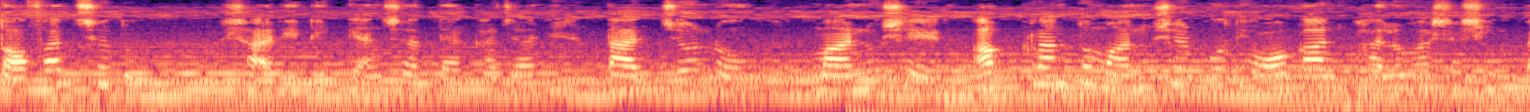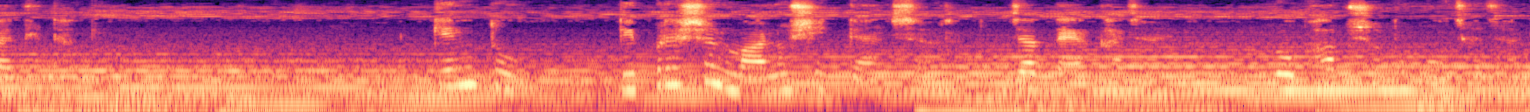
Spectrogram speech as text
তফাৎ শুধু শারীরিক ক্যান্সার দেখা যায়, তার জন্য মানুষের, আক্রান্ত মানুষের প্রতি অগাধ ভালোবাসা সিম্প্যাথি থাকে। কিন্তু ডিপ্রেশন মানসিক ক্যান্সার যা দেখা যায়, প্রভাব শুধু বোঝা যায়।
